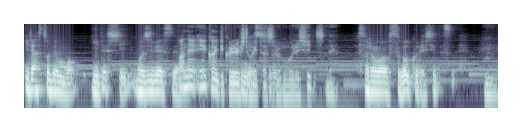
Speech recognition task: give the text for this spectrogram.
イラストでもいいですし、文字ベースでも、あ、ね、絵描いてくれる人がいたらいいですそれも嬉しいですね。それもすごく嬉しいですね。うん。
